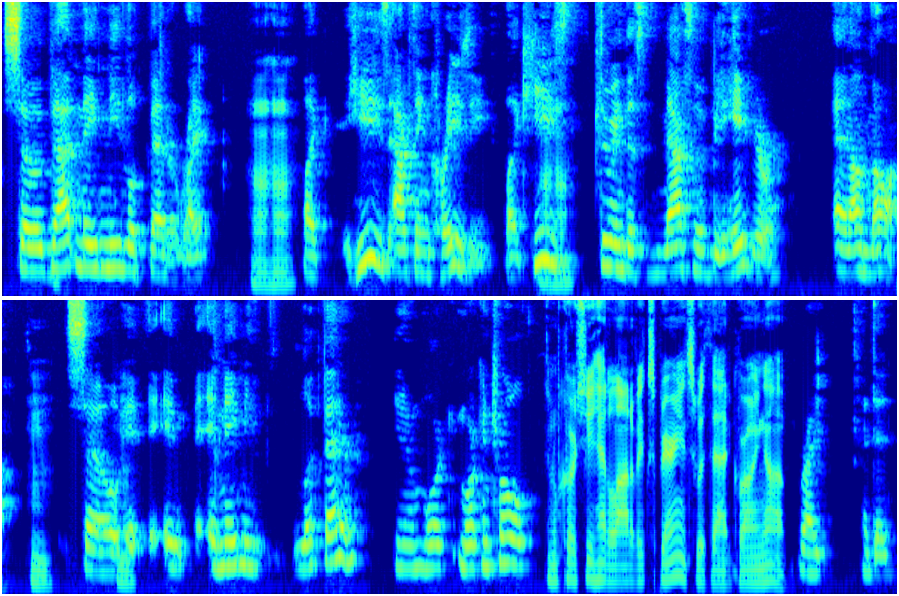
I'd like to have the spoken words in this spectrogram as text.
So that made me look better, right? Uh huh. Like he's acting crazy. Like he's uh-huh. doing this massive behavior and I'm not. Hmm. So hmm. It, it, it made me look better, you know, more more controlled. And of course, you had a lot of experience with that growing up. Right, I did.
